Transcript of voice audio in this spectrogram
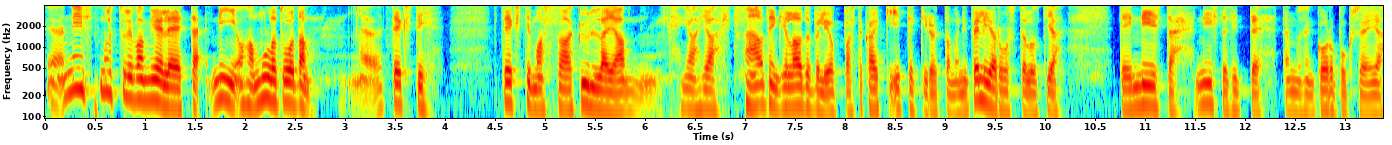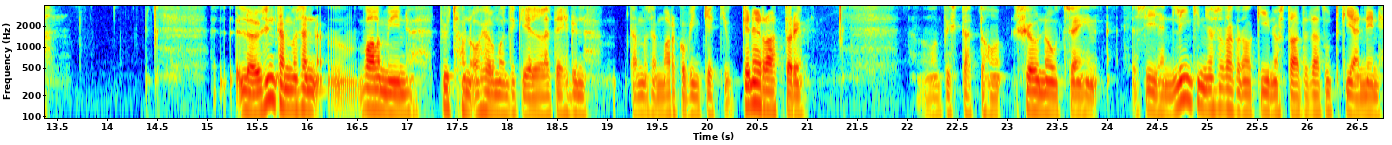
Ja niin sitten mulle tuli vaan mieleen, että niin, onhan mulla tuota teksti, tekstimassaa kyllä, ja, ja, ja sitten mä otinkin lautapelioppaasta kaikki itse kirjoittamani peliarustelut, ja tein niistä, niistä sitten tämmöisen korpuksen, ja löysin tämmöisen valmiin Python ohjelmointikielellä tehdyn tämmöisen Markovin ketjugeneraattori. Voin pistää tuohon show notesihin siihen linkin, jos jotakuta kiinnostaa tätä tutkia, niin,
